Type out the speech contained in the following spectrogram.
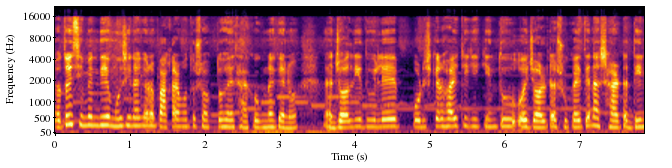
যতই সিমেন্ট দিয়ে মুছি না কেন, পাকার মতো শক্ত হয়ে থাকুক না কেন, জল দিয়ে ধুইলে পরিষ্কার হয় ঠিকই, কিন্তু ওই জলটা শুকাইতে না সারাটা দিন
